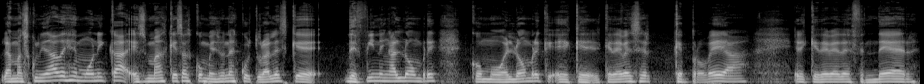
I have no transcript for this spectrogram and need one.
La masculinidad hegemónica es más que esas convenciones culturales que definen al hombre como el hombre que, que, que, debe ser que provea, el que debe defender,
